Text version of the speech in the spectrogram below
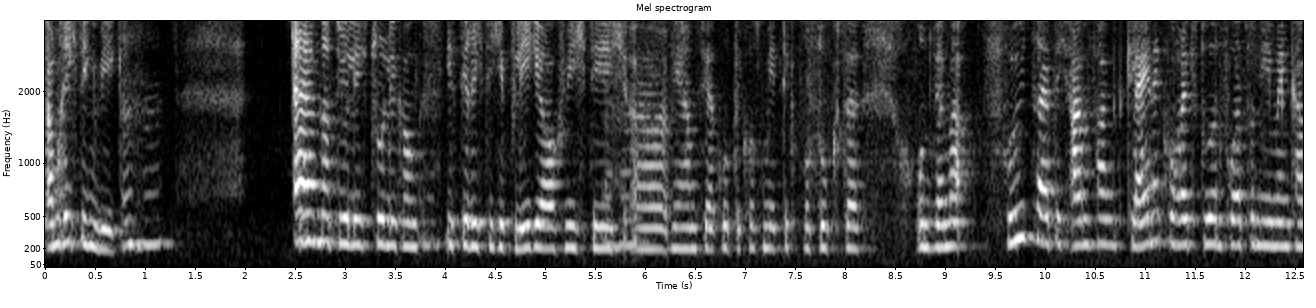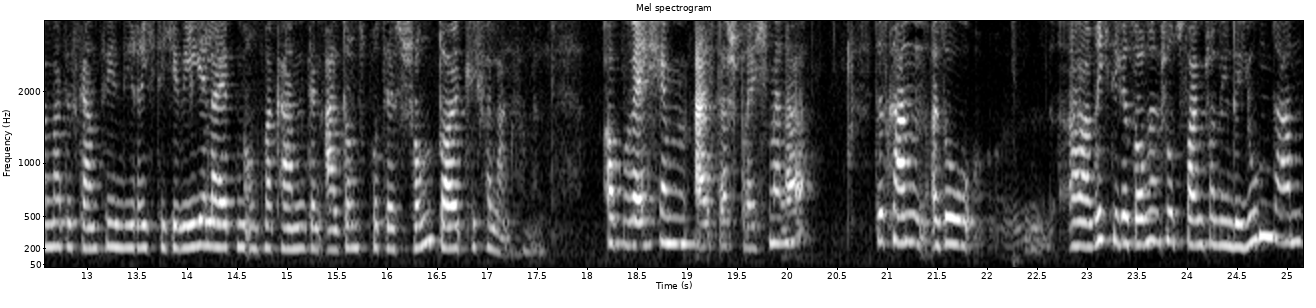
am richtigen Weg. Mhm. Und ähm, natürlich, Entschuldigung, ist die richtige Pflege auch wichtig. Mhm. Wir haben sehr gute Kosmetikprodukte. Und wenn man frühzeitig anfängt, kleine Korrekturen vorzunehmen, kann man das Ganze in die richtige Wege leiten und man kann den Alterungsprozess schon deutlich verlangsamen. Ab welchem Alter sprechen wir da? Das kann, also äh, richtiger Sonnenschutz fängt schon in der Jugend an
